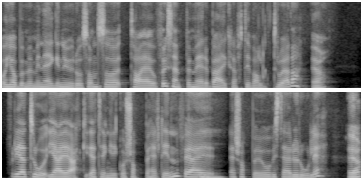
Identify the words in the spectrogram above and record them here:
og jobbe med min egen uro og sånn, så tar jeg jo f.eks. mer bærekraftig valg, tror jeg, da. Ja. Fordi jeg, tror, jeg, er, jeg trenger ikke å shoppe hele tiden, for jeg, Mm. jeg shopper jo hvis jeg er urolig. Ja.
